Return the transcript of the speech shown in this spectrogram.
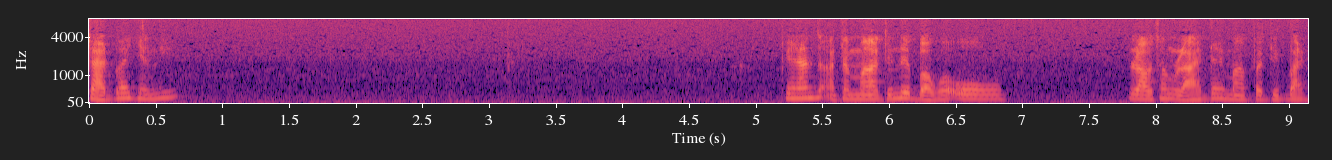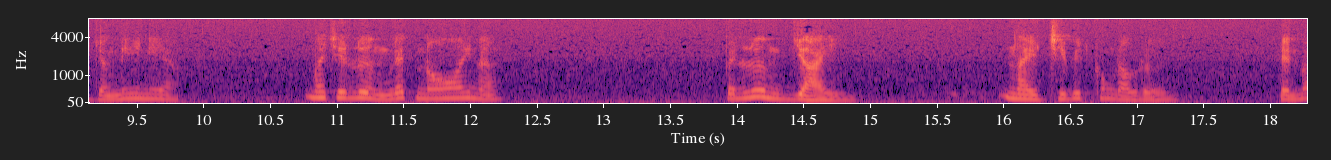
ตรัสไว้อย่างนี้เพราะนั้นอาตมาถึงได้บอกว่าโอ้เราทั้งหลายได้มาปฏิบัติอย่างนี้เนี่ย ไม่ใช่เรื่องเล็กน้อยนะ เป็นเรื่องใหญ่ในชีวิตของเราเลย เห็นไหม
